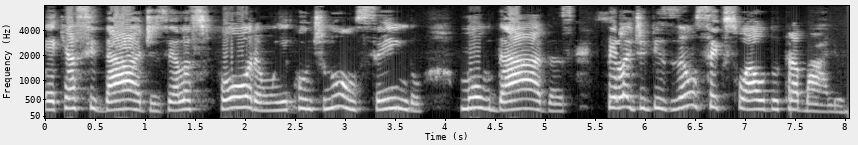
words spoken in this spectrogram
é que as cidades elas foram e continuam sendo moldadas pela divisão sexual do trabalho,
